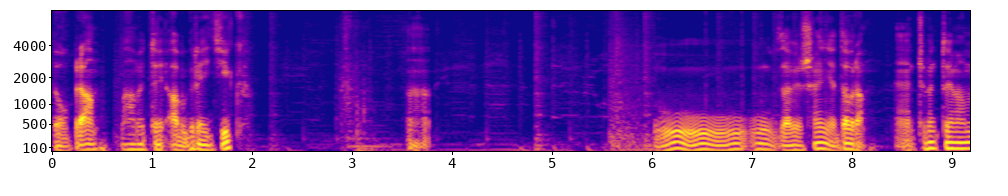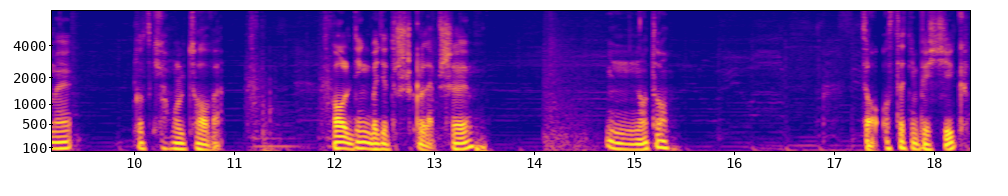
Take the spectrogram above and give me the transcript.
Dobra, mamy tutaj upgrade'ik. E. Uuu, zawieszenie, dobra. E, Czy my tutaj mamy klocki hamulcowe? Holding będzie troszeczkę lepszy. No to co? Ostatni wyścig.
